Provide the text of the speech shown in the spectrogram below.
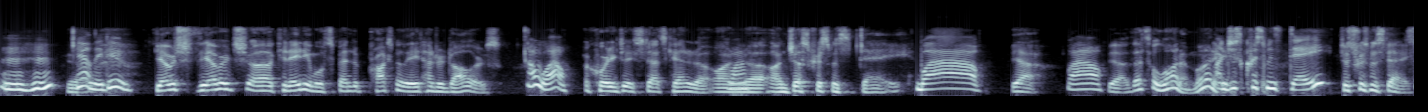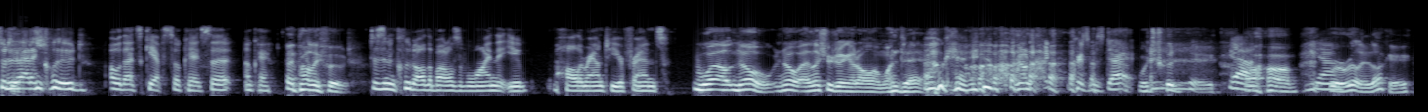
Mm-hmm. Yeah. they do. The average the average uh, Canadian will spend approximately eight hundred dollars, Oh wow. according to Stats Canada, on Wow. uh, on just Christmas Day. Wow. Yeah, Wow. yeah, that's a lot of money. On just Christmas Day? just Christmas Day. So does that include? Oh, that's gifts. Okay. So okay. and probably food? Does it include all the bottles of wine that you haul around to your friends? Well, no, no, unless you're doing it all on one day. Okay. No, not Christmas Day. which could be. Yeah. Um, Yeah. We're really lucky.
